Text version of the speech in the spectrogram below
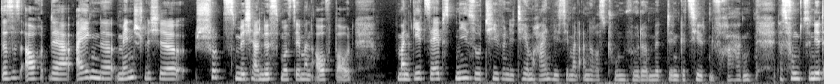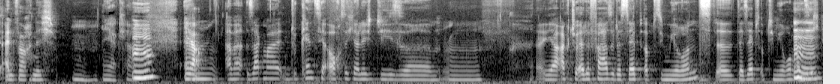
das ist auch der eigene menschliche Schutzmechanismus, den man aufbaut. Man geht selbst nie so tief in die Themen rein, wie es jemand anderes tun würde mit den gezielten Fragen. Das funktioniert einfach nicht. Mhm. Ja, klar. Mhm. Ähm, ja. Aber sag mal, du kennst ja auch sicherlich diese. Mm, ja, aktuelle Phase des Selbstoptimierens, äh, der Selbstoptimierung mhm. an sich.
